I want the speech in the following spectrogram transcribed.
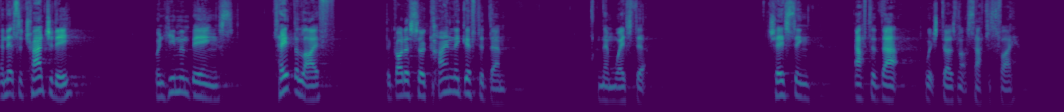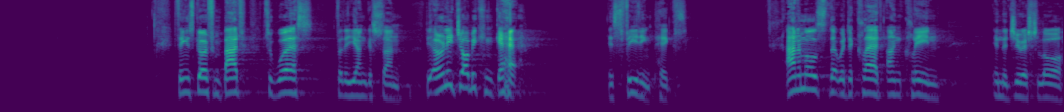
And it's a tragedy when human beings take the life that God has so kindly gifted them and then waste it, chasing after that which does not satisfy. Things go from bad to worse for the younger son. The only job he can get is feeding pigs, animals that were declared unclean in the Jewish law.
